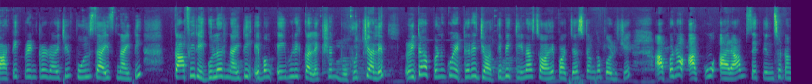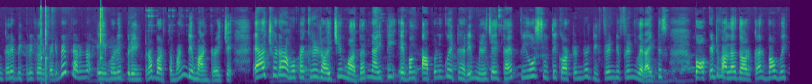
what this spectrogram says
बाटिक प्रिंट रही फुल सैज नाइटी काफ़ी रेगुलर नाइटी एवं ଏଇଭଳି କଲେକ୍ସନ୍ ବହୁତ ଚାଲେ ଏଇଟା ଆପଣଙ୍କୁ ଏଠାରେ ଯଦି ବି କିଣା ଶହେ ପଚାଶ ଟଙ୍କା ପଡ଼ୁଛି ଆପଣ ଆକୁ ଆରାମସେ ତିନିଶହ ଟଙ୍କାରେ ବିକ୍ରି କରିପାରିବେ କାରଣ ଏଇଭଳି ପ୍ରିଣ୍ଟର ବର୍ତ୍ତମାନ ଡିମାଣ୍ଡ ରହିଛି ଏହା ଛଡ଼ା ଆମ ପାଖରେ ରହିଛି ମଦର ନାଇଟି ଏବଂ ଆପଣଙ୍କୁ ଏଠାରେ ମିଳିଯାଇଥାଏ ପିଓର ସୁତି କଟନ୍ର ଡିଫରେଣ୍ଟ ଡିଫରେଣ୍ଟ ଭେରାଇଟିସ୍ ପକେଟ୍ବାଲା ଦରକାର ବା ୱିଥ୍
